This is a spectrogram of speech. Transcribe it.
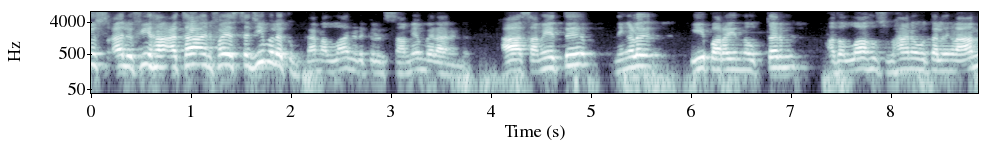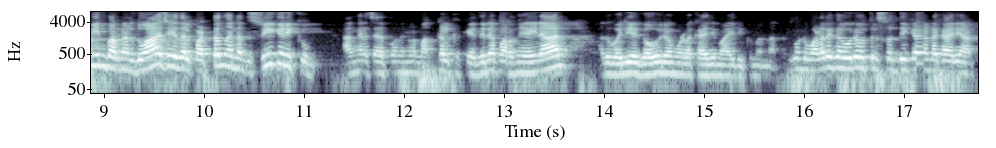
യുസ്അലു ഫീഹ അതാൻ ഫയസ്തജീബു ലക്കും. കാരണം അള്ളാഹിന്റെ അടുക്കൽ ഒരു സമയം വരാനുണ്ട്. ആ സമയത്ത് നിങ്ങൾ ഈ പറയുന്ന ഉത്തരം അത് അള്ളാഹു സുബ്ഹാനഹു തല നിങ്ങൾ ആമീൻ പറഞ്ഞാൽ ദ്വാ ചെയ്താൽ പെട്ടെന്ന് തന്നെ അത് സ്വീകരിക്കും. അങ്ങനെ ചിലപ്പോൾ നിങ്ങൾ മക്കൾക്കൊക്കെ എതിരെ പറഞ്ഞു കഴിഞ്ഞാൽ അത് വലിയ ഗൗരവമുള്ള കാര്യമായിരിക്കുമെന്നാണ്. അതുകൊണ്ട് വളരെ ഗൗരവത്തിൽ ശ്രദ്ധിക്കേണ്ട കാര്യമാണ്.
